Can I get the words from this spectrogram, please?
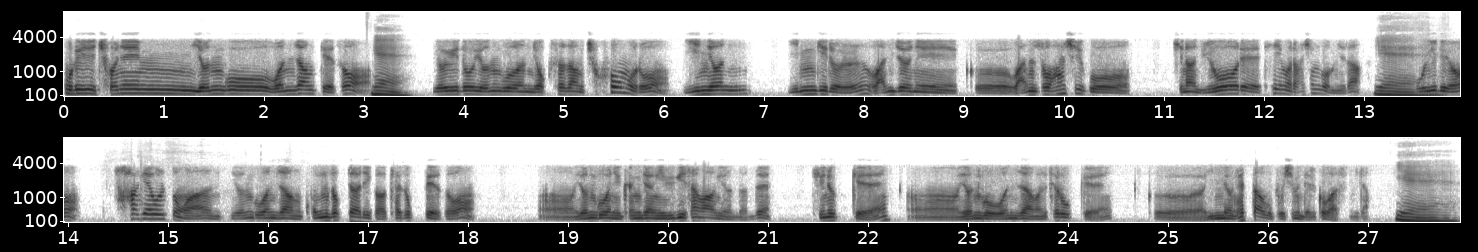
우리 전임 연구원장께서 예. 여의도 연구원 역사상 처음으로 2년 임기를 완전히 그 완수하시고 지난 6월에 퇴임을 하신 겁니다. 예. 오히려 4개월 동안 연구원장 공석 자리가 계속돼서 어 연구원이 굉장히 위기 상황이었는데 뒤늦게 어 연구 원장을 새롭게 그 임명했다고 보시면 될 것 같습니다. 예.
